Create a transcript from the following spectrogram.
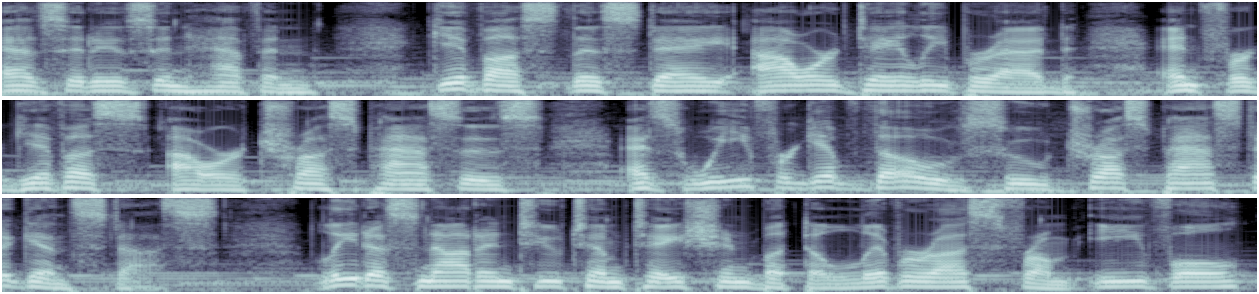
as it is in heaven. Give us this day our daily bread, and forgive us our trespasses, as we forgive those who trespass against us. Lead us not into temptation, but deliver us from evil.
